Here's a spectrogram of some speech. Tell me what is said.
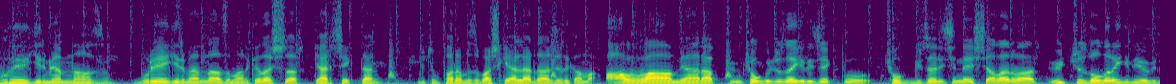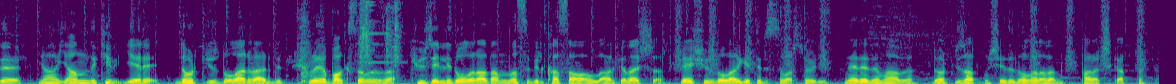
buraya girmem lazım. Buraya girmem lazım arkadaşlar. Gerçekten bütün paramızı başka yerlerde harcadık ama Allah'ım ya Rabbim çok ucuza gidecek bu. Çok güzel içinde eşyalar var. 300 dolara gidiyor bir de. Ya yandaki yere 400 dolar verdim. Şuraya baksanıza. 250 dolar adam nasıl bir kasa aldı arkadaşlar. 500 dolar getirisi var söyleyeyim. Ne dedim abi? 467 dolar adam para çıkarttı.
